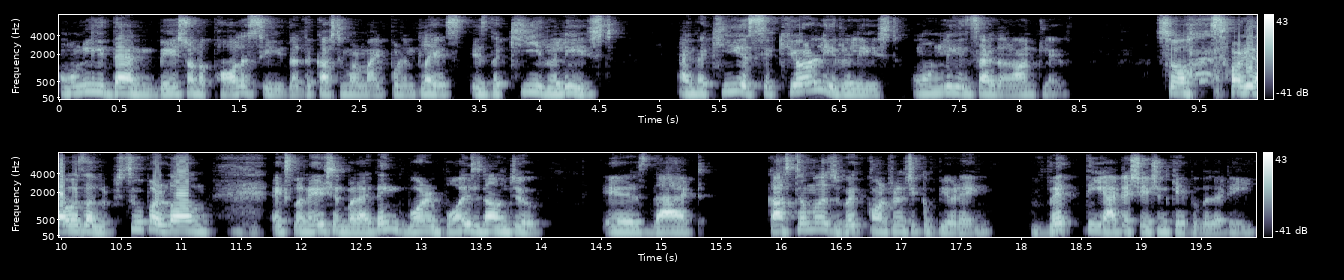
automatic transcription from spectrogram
only then, based on a policy that the customer might put in place, is the key released. And the key is securely released only inside the enclave. So, sorry, that was a super long explanation, but I think what it boils down to is that customers with confidential computing, with the attestation capability,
